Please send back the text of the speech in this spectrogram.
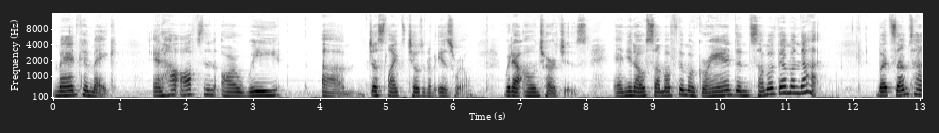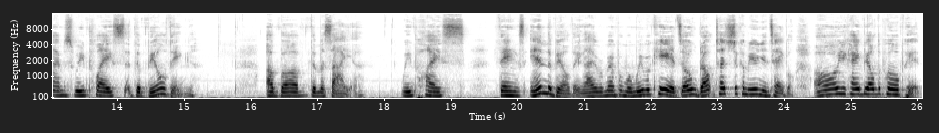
man can make. And how often are we um, just like the children of Israel with our own churches? And you know, some of them are grand and some of them are not. But sometimes we place the building above the Messiah. We place things in the building. I remember when we were kids, oh, don't touch the communion table. Oh, you can't build the pulpit.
